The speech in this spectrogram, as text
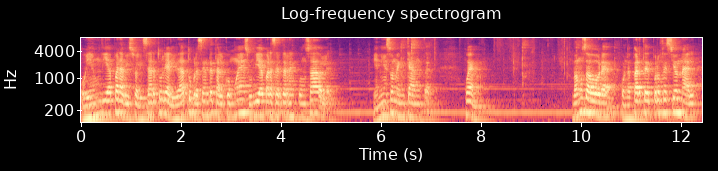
Hoy es un día para visualizar tu realidad, tu presente tal como es, un día para hacerte responsable. Y a mí eso me encanta. Bueno, vamos ahora con la parte profesional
